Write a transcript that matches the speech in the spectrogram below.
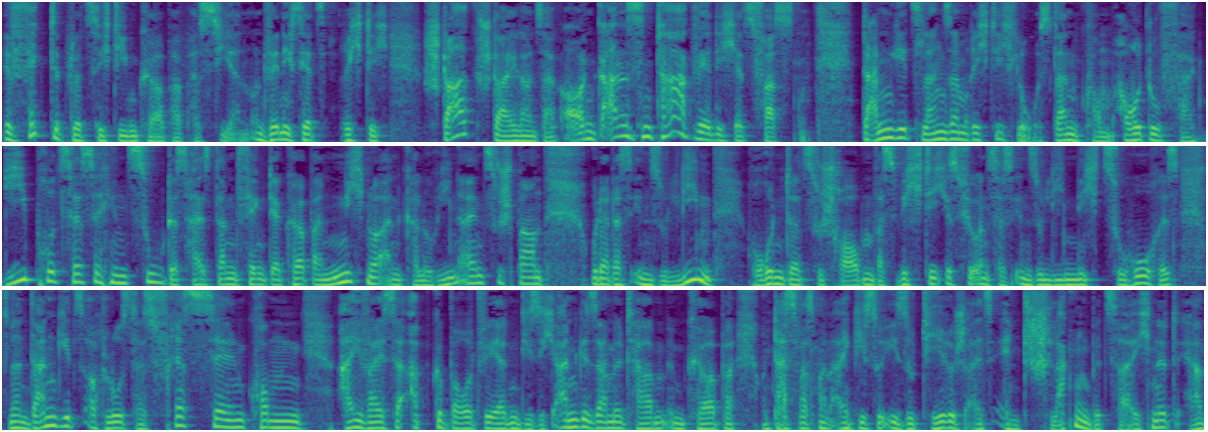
Effekte plötzlich, die im Körper passieren. Und wenn ich es jetzt richtig stark steigere und sage, oh, einen ganzen Tag werde ich jetzt fasten, dann geht's langsam richtig los. Dann kommen Autophagieprozesse hinzu. Das heißt, dann fängt der Körper nicht nur an, Kalorien einzusparen oder das Insulin runterzuschrauben, was wichtig ist für uns, dass Insulin nicht zu hoch ist, sondern dann geht's auch los, dass Fresszellen kommen, Eiweiße abgebaut werden, die sich angesammelt haben im Körper. Und das, was man eigentlich so esoterisch als Entschlacken bezeichnet, ja,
